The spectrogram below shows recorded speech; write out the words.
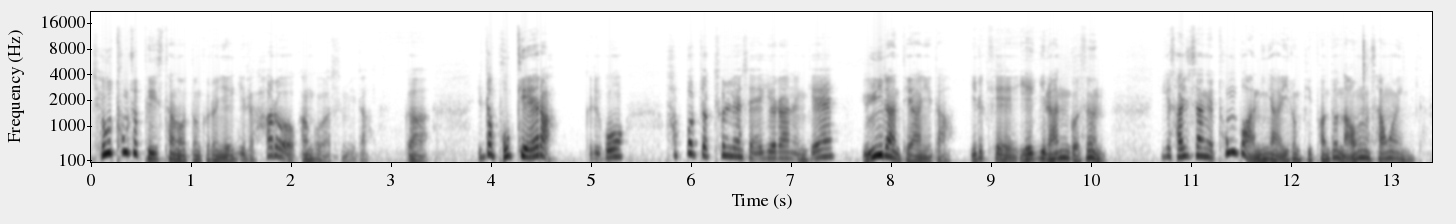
최후 통첩 비슷한 어떤 그런 얘기를 하러 간 것 같습니다. 그러니까 일단 복귀해라. 그리고 합법적 틀에서 해결하는 게 유일한 대안이다. 이렇게 얘기를 한 것은 이게 사실상의 통보 아니냐 이런 비판도 나오는 상황입니다.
